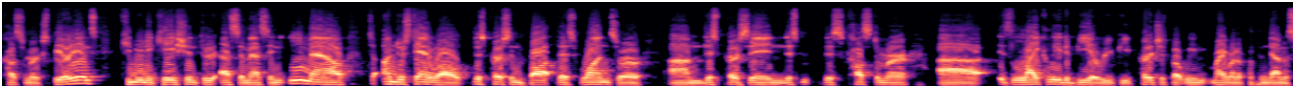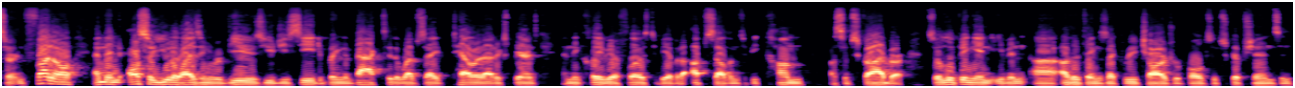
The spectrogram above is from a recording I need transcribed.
customer experience, communication through SMS and email to understand, well, this person bought this once or um, this person, this this customer uh, is likely to be a repeat purchase, but we might want to put them down a certain funnel, and then also utilizing reviews, UGC, to bring them back to the website, tailor that experience, and then Klaviyo flows to be able to upsell them to become a subscriber. So looping in even uh, other things like recharge or bold subscriptions and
